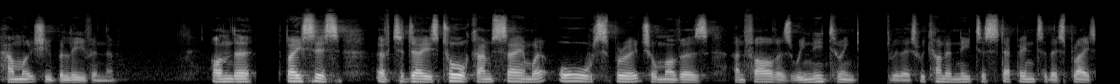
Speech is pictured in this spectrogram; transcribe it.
how much you believe in them? on the basis of today's talk, I'm saying we're all spiritual mothers and fathers. We need to engage with this. We kind of need to step into this place.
